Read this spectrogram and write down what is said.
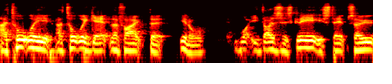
I totally I totally get the fact that you know what he does is great. He steps out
